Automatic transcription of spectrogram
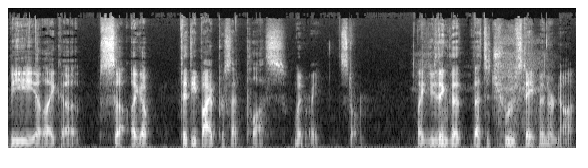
be like a so, like a fifty five percent plus win rate Storm. Like, do you think that that's a true statement or not?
